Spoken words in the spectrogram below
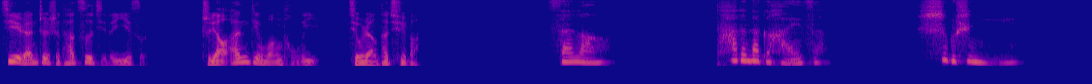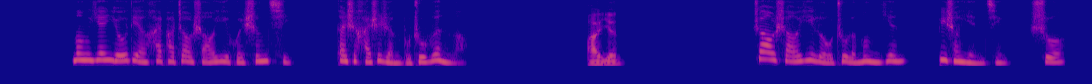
既然这是他自己的意思，只要安定王同意，就让他去吧。三郎，他的那个孩子，是不是你？孟烟有点害怕赵少义会生气，但是还是忍不住问了。阿烟。赵少义搂住了梦烟，闭上眼睛说：“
